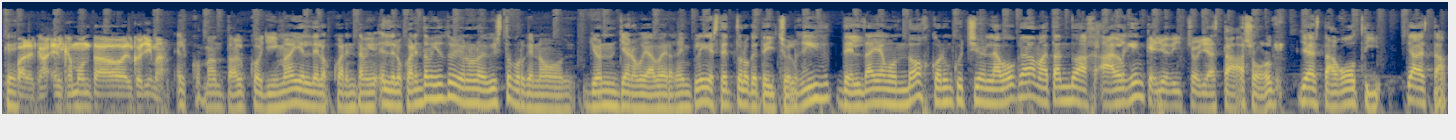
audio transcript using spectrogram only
¿Qué? ¿Cuál? El, que- el que ha montado el Kojima. El que ha montado el Kojima y el de los 40 minutos. El de los 40 minutos yo no lo he visto porque no, yo ya no voy a ver gameplay, excepto lo que te he dicho, el GIF del Diamond Dog con un cuchillo en la boca matando a, a alguien que yo he dicho, ya está, Sol, ya está, Goti, ya está.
